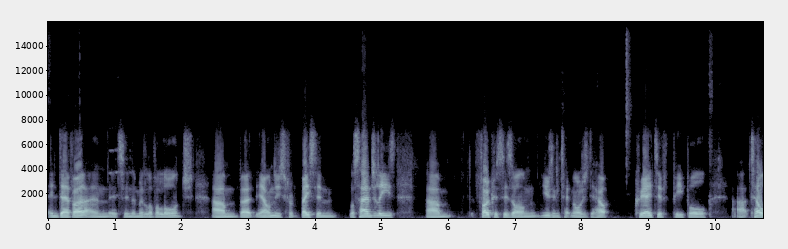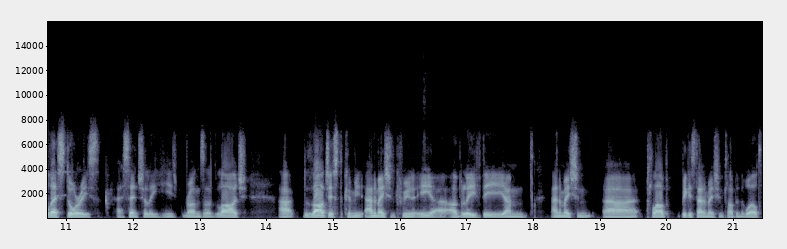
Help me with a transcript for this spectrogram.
endeavor and it's in the middle of a launch. Um, but yeah, Onyi's based in Los Angeles. Um, focuses on using technology to help creative people uh, tell their stories. Essentially, he runs a large, uh, largest commu- animation community. Uh, I believe the um, animation uh, club, biggest animation club in the world,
